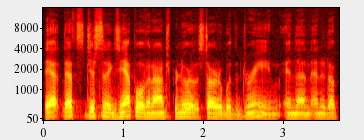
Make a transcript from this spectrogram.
that that's just an example of an entrepreneur that started with a dream and then ended up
